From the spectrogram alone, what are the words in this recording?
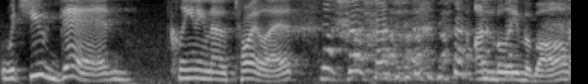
which you did cleaning those toilets. Unbelievable.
